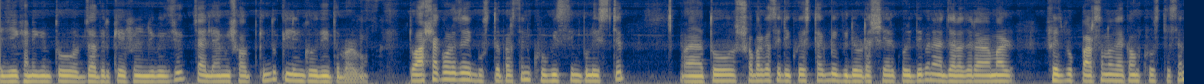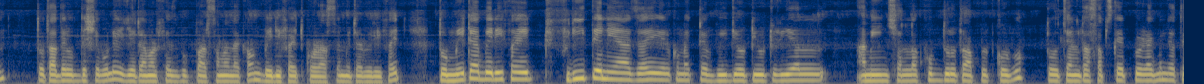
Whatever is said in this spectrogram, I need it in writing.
এই যে এখানে কিন্তু যাদেরকে ফ্রেন্ড রিকোয়েস্ট দিচ্ছি চাইলে আমি সব কিন্তু ক্লিন করে দিতে পারব। তো আশা করা যায় বুঝতে পারছেন, খুবই সিম্পল স্টেপ তো সবার কাছে রিকোয়েস্ট থাকবে, ভিডিওটা শেয়ার করে দেবেন। আর যারা যারা আমার ফেসবুক পার্সোনাল অ্যাকাউন্ট খুঁজতেছেন, তো তাদের উদ্দেশ্যে বলি, এই যেটা আমার ফেসবুক পার্সোনাল অ্যাকাউন্ট ভেরিফাইড করা আছে মেটা ভেরিফাইড তো মেটা ভেরিফাইড ফ্রিতে নেওয়া যায় এরকম একটা ভিডিও টিউটোরিয়াল আমি ইনশাল্লাহ খুব দ্রুত আপলোড করব। তো চ্যানেলটা সাবস্ক্রাইব করে রাখবেন যাতে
